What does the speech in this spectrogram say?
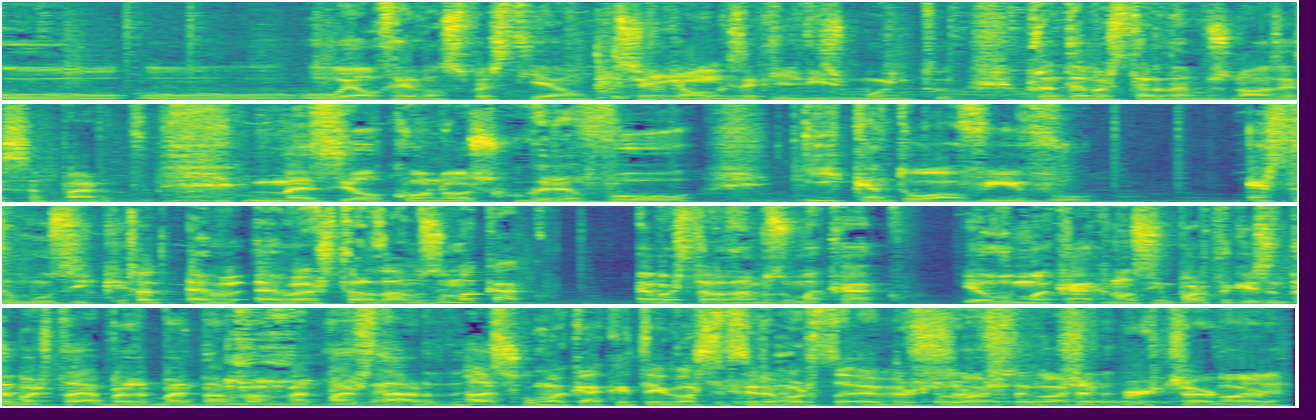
o, o, o El Rei Dom Sebastião, que é uma coisa que lhe diz muito. Portanto, abastardamos nós essa parte. Mas ele connosco gravou e cantou ao vivo esta música. Portanto, ab- abastardámos o macaco. Abastardamos o macaco. Ele, o macaco, não se importa que a gente abasta-. Acho que o macaco até gosta de ser abastar- abastardado. Gosta, gosta. Olha.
